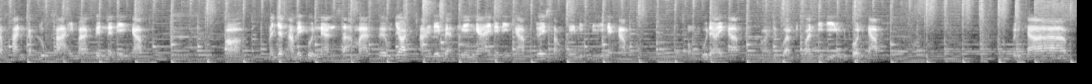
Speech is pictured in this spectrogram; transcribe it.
สัมพันธ์กับลูกค้าให้มากขึ้นนั่นเองครับ เพราะมันจะทำให้คุณนั้นสามารถเพิ่มยอดขายได้แบบง่ายๆนั่นเองครับ ด้วยสองเทคนิคนี้นะครับ ของผู้ใดครับ ทุกวันเป็นวันที่ดีทุกคนครับขอบคุณครับ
